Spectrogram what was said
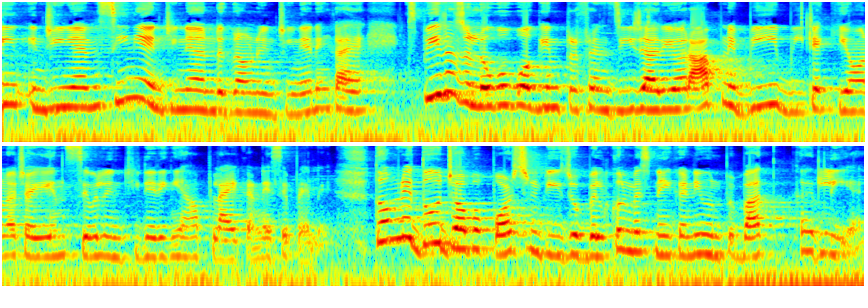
engineer senior engineer underground engineering का है। एक्सपीरियंस लोगों को अगेन प्रेफरेंस दी जा रही है और आपने बी बी टेक किया होना चाहिए इन सिविल इंजीनियरिंग यहाँ अप्लाई करने से पहले। तो हमने दो जॉब अपॉर्चुनिटीज़ जो बिल्कुल मिस नहीं करनी, उन पर बात कर ली है।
